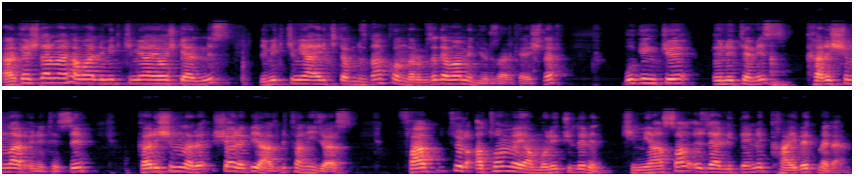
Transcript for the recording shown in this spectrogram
Arkadaşlar merhaba Limit Kimya'ya hoş geldiniz. Limit Kimya el kitabımızdan konularımıza devam ediyoruz arkadaşlar. Bugünkü ünitemiz karışımlar ünitesi. Karışımları şöyle biraz bir tanıyacağız. Farklı tür atom veya moleküllerin kimyasal özelliklerini kaybetmeden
